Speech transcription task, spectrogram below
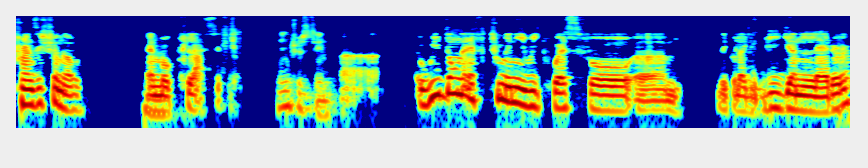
transitional and more classic. Interesting. Uh, we don't have too many requests for um, they call like vegan leather.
